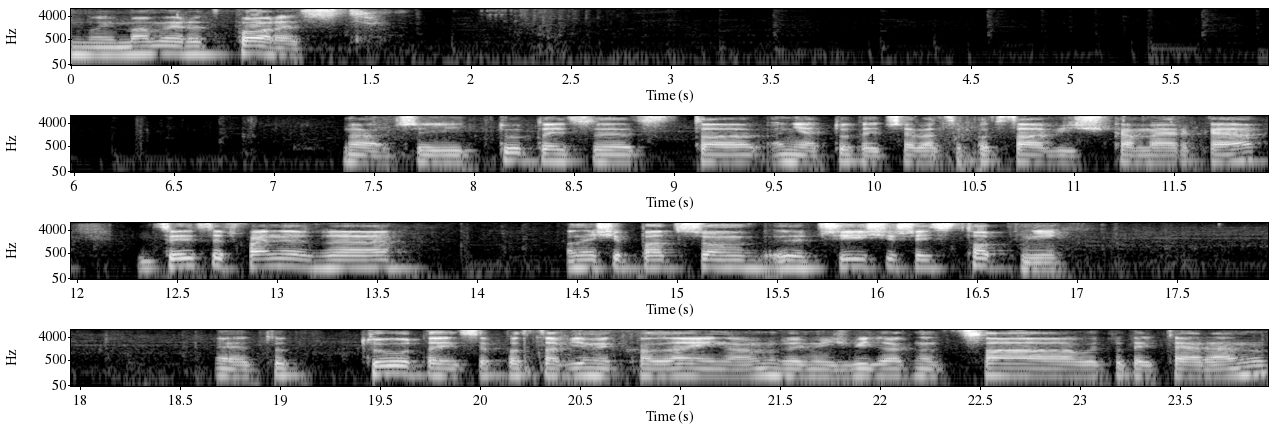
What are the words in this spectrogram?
No i mamy Red Forest. No, czyli tutaj sobie sta... nie, tutaj trzeba sobie podstawić kamerkę. Co jest też fajne, że one się patrzą w y, 36 stopni. E, To tutaj sobie postawimy kolejną, żeby mieć widok na cały tutaj teren.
